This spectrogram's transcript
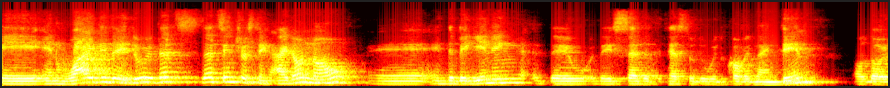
Uh, and why did they do it? That's that's interesting. I don't know. Uh, in the beginning, they they said that it has to do with COVID nineteen, although,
